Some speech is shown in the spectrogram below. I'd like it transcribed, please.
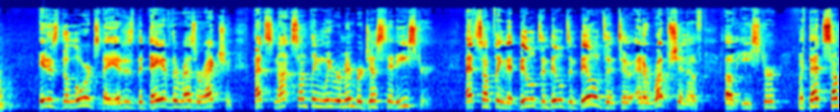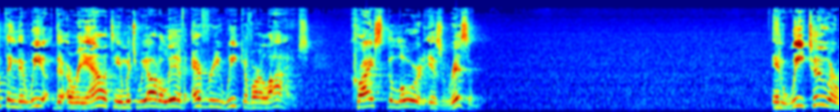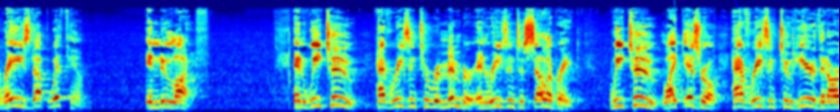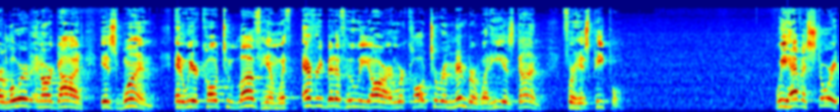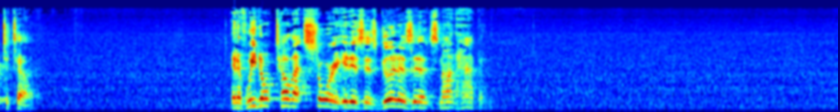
It is the Lord's Day, it is the day of the resurrection. That's not something we remember just at Easter. That's something that builds and builds and builds into an eruption of, of Easter. But that's something that we, a reality in which we ought to live every week of our lives. Christ the Lord is risen. And we too are raised up with him in new life. And we too have reason to remember and reason to celebrate. We too, like Israel, have reason to hear that our Lord and our God is one. And we are called to love him with every bit of who we are. And we're called to remember what he has done for his people. We have a story to tell. And if we don't tell that story, it is as good as it's not happened.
